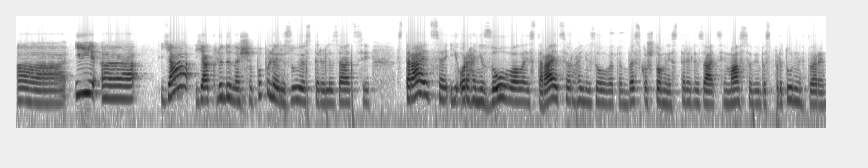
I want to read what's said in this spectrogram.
А, і е, я, як людина, що популяризує стерилізації, старається і організовувала, і старається організовувати безкоштовні стерилізації масові безпритульних тварин.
